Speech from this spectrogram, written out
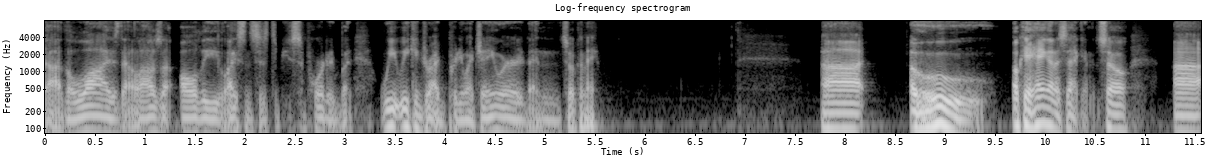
uh, the law is that allows all the licenses to be supported, but we, we can drive pretty much anywhere, and so can they. Uh, oh, okay. Hang on a second. So uh,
